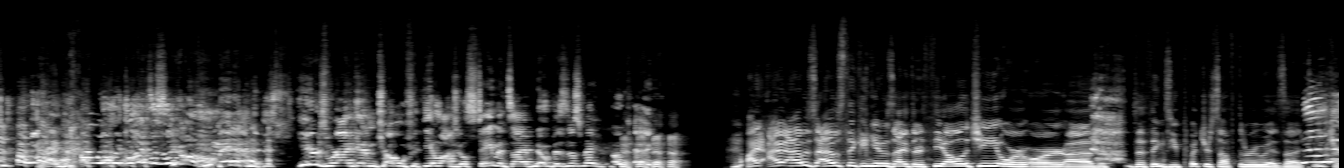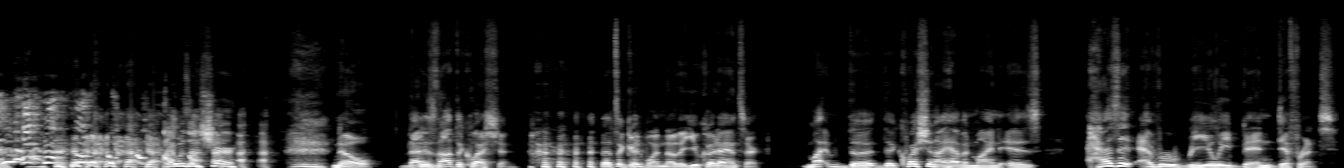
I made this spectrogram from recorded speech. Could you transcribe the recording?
I'm really glad it's like, oh man, here's where I get in trouble for theological statements I have no business making. Okay. I, I, I was I was thinking it was either theology or or uh, the, the things you put yourself through as a teacher. I wasn't sure. No, that is not the question. That's a good one though that you could answer. My the the question I have in mind is has it ever really been different?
